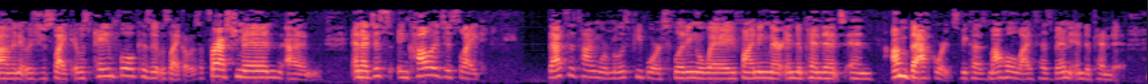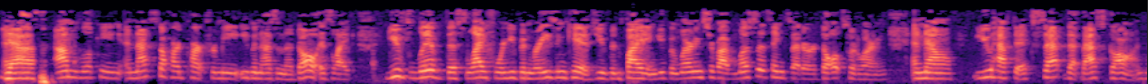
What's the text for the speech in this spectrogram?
Um, and it was just like, it was painful because it was like I was a freshman and, and I just, in college, it's like, that's the time where most people are splitting away, finding their independence and I'm backwards because my whole life has been independent. And Yeah. I'm looking and that's the hard part for me even as an adult is like you've lived this life where you've been raising kids, you've been fighting, you've been learning survival, most of the things that are adults are learning. And now you have to accept that that's gone.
